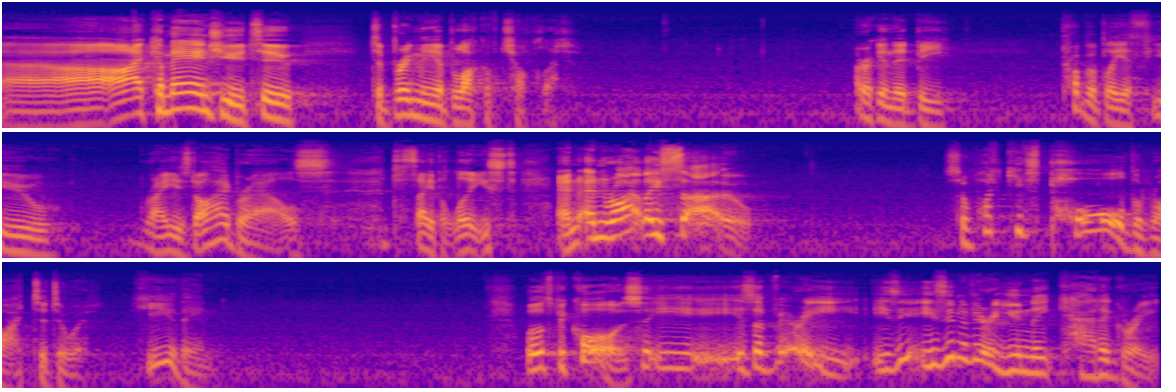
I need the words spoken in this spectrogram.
Uh, I command you to to bring me a block of chocolate. I reckon there'd be probably a few raised eyebrows, to say the least, and, and rightly so. So, what gives Paul the right to do it here then? Well, it's because he is a very, he's in a very unique category.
